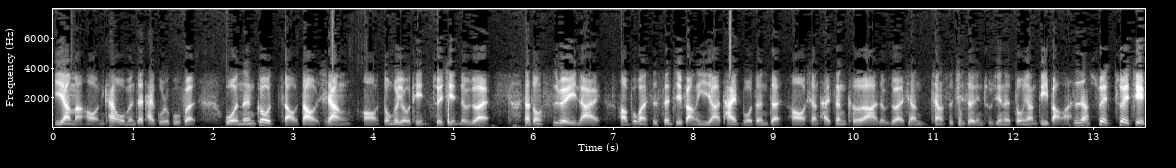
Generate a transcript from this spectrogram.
一样嘛，哈，你看我们在台股的部分，我能够找到像哦东哥游艇最近，对不对？那从四月以来，啊，不管是生机防疫啊、泰博等等，哦，像台盛科啊，对不对？像像是汽车零组件的东洋地宝啊，实际上最最近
